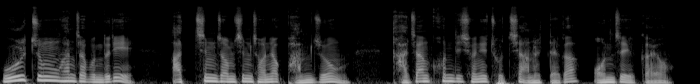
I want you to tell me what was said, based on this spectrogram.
우울증 환자분들이 아침, 점심, 저녁, 밤 중 가장 컨디션이 좋지 않을 때가 언제일까요?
